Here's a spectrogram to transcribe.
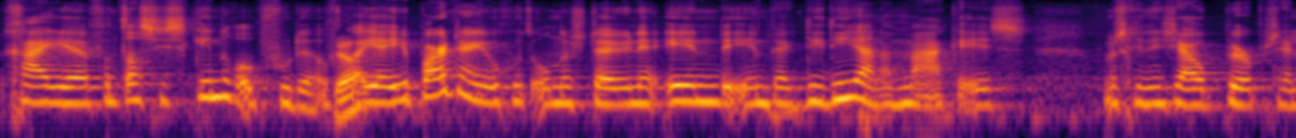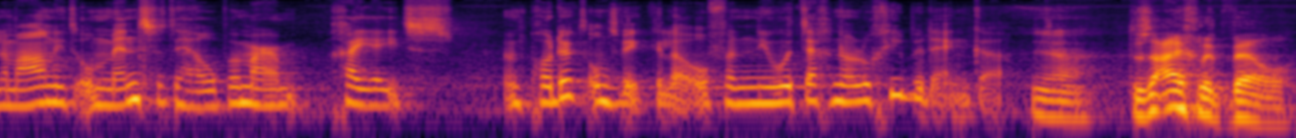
ga je fantastische kinderen opvoeden. Of Ja. kan je je partner heel goed ondersteunen in de impact die die aan het maken is. Misschien is jouw purpose helemaal niet om mensen te helpen, maar ga je iets, een product ontwikkelen of een nieuwe technologie bedenken. Ja. Dus eigenlijk wel.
